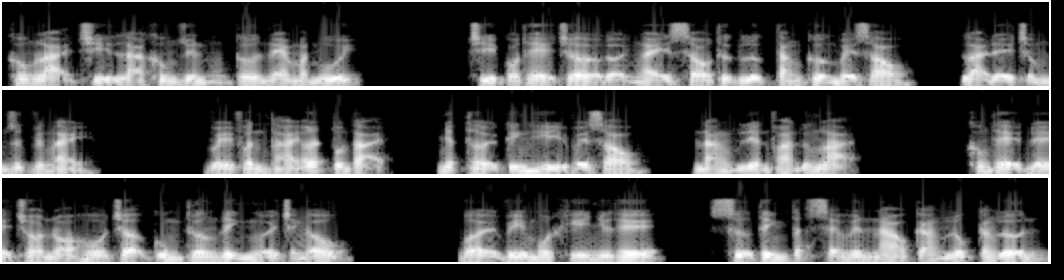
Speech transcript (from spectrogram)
không lại chỉ là không duyên cớ ném mặt mũi. Chỉ có thể chờ đợi ngày sau thực lực tăng cường về sau, lại để chấm dứt việc này. Về phần thái ớt tồn tại, nhất thời kinh hỉ về sau, nàng liền phản ứng lại. Không thể để cho nó hỗ trợ cùng thương đình người tranh đấu. Bởi vì một khi như thế, sự tình tất sẽ huyên náo càng lúc càng lớn.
